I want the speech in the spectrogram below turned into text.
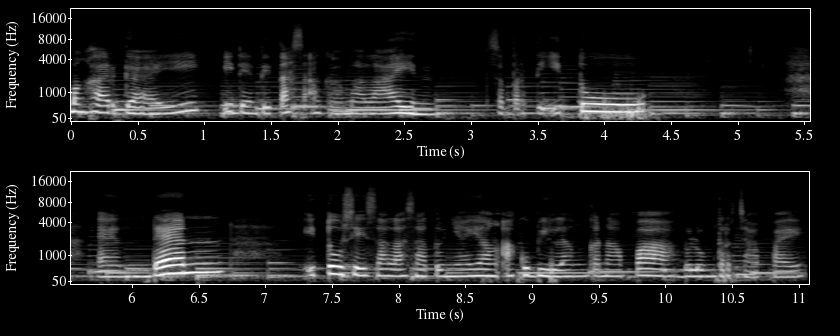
menghargai identitas agama lain. Seperti itu. And then itu sih salah satunya yang aku bilang kenapa belum tercapai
